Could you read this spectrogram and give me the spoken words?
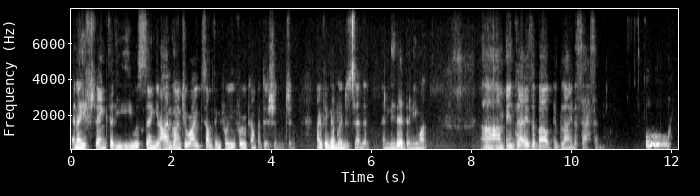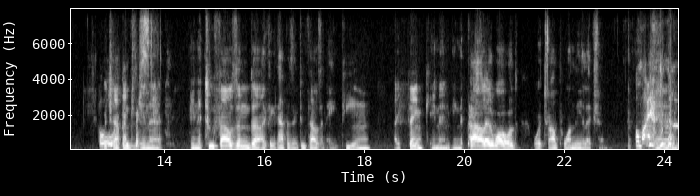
and I think that he, he was saying, you know, I'm going to write something for you for a competition, Jim. I think I'm going to send it, and he did, and he won. Um, and that is about a blind assassin, Ooh. Oh, which interesting. in a in a 2000. Uh, I think it happens in 2018. I think in an in a parallel world where Trump won the election. Oh my. And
